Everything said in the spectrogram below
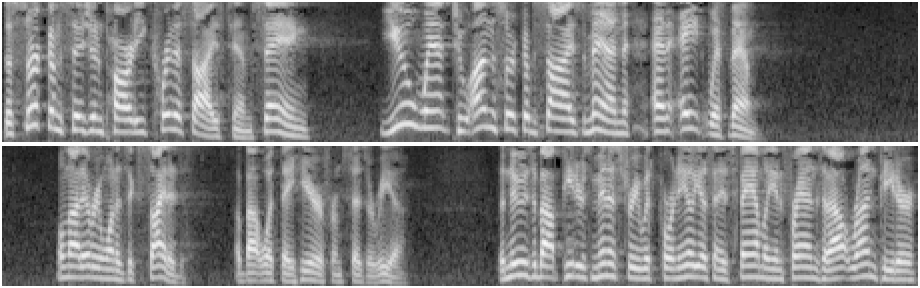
the circumcision party criticized him, saying, You went to uncircumcised men and ate with them. Well, not everyone is excited about what they hear from Caesarea. The news about Peter's ministry with Cornelius and his family and friends have outrun Peter,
